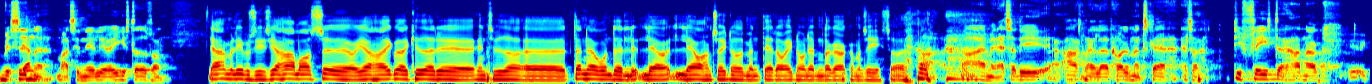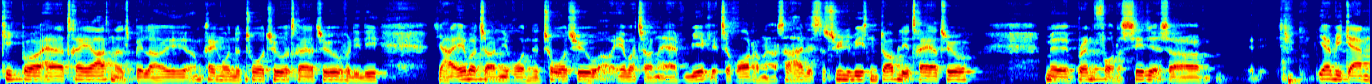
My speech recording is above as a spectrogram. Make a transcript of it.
ved siden ja. af Martinelli, og ikke i stedet for. Ja, men lige præcis. Jeg har ham også, øh, og jeg har ikke været ked af det øh, indtil videre. Øh, den her runde laver, laver han så ikke noget, men det er der jo ikke nogen af dem, der gør, kan man sige. Så. nej, nej, men altså, det, Arsenal er et hold, man skal... Altså, de fleste har nok kigget på at have tre Arsenal-spillere i, omkring runde 22 og 23, fordi de, de har Everton i runde 22, og Everton er virkelig til rotterne, og så har de sandsynligvis en dobbelt i 23 med Brentford og City, så jeg vil gerne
